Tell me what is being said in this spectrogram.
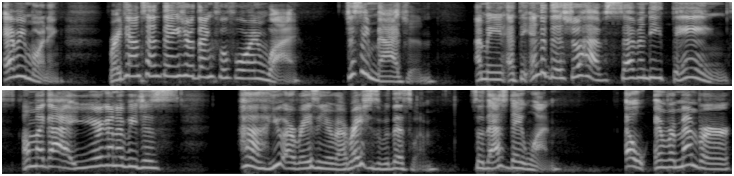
Every morning, write down 10 things you're thankful for and why. Just imagine. I mean, at the end of this, you'll have 70 things. Oh my God, you're going to be just, huh, you are raising your vibrations with this one. So that's day one. Oh, and remember,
